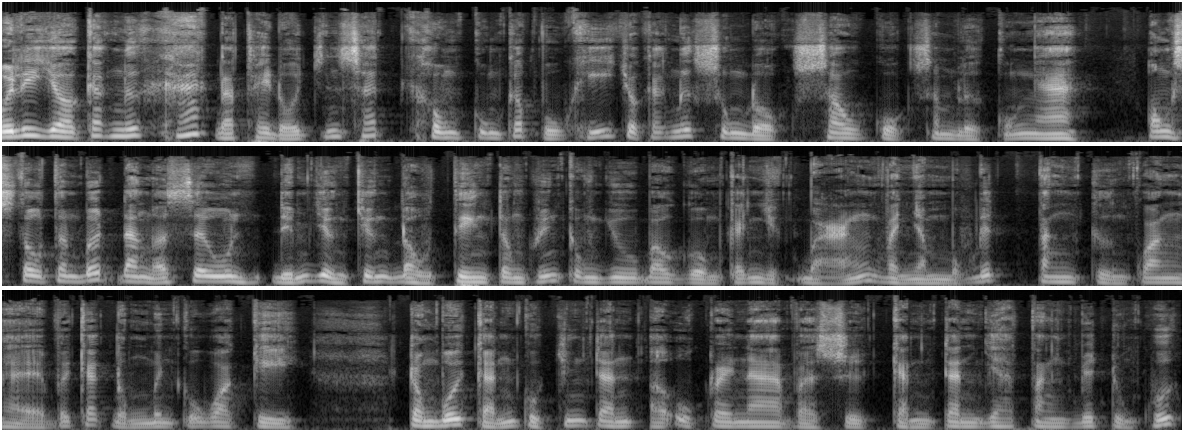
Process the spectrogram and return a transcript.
Với lý do các nước khác đã thay đổi chính sách không cung cấp vũ khí cho các nước xung đột sau cuộc xâm lược của Nga. Ông Stoltenberg đang ở Seoul, điểm dừng chân đầu tiên trong chuyến công du bao gồm cả Nhật Bản và nhằm mục đích tăng cường quan hệ với các đồng minh của Hoa Kỳ trong bối cảnh cuộc chiến tranh ở Ukraine và sự cạnh tranh gia tăng với Trung Quốc.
